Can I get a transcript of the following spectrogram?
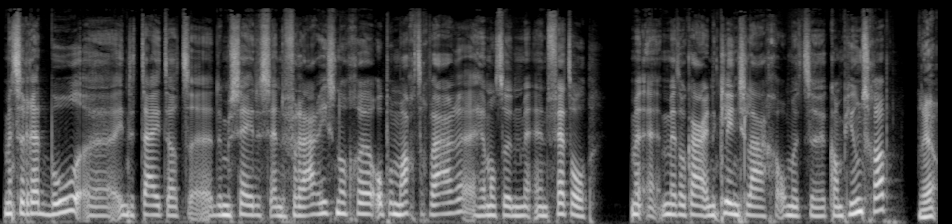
met zijn Red Bull. eh, in de tijd dat eh, de Mercedes en de Ferraris nog eh, oppermachtig waren. Hamilton en Vettel met, met elkaar in de clinch lagen om het kampioenschap. Ja.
